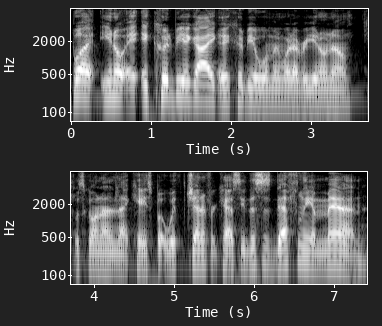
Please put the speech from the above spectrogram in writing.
but you know it, it could be a guy, it could be a woman, whatever. You don't know what's going on in that case. But with Jennifer Kesse, this is definitely a man.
